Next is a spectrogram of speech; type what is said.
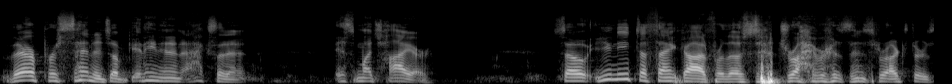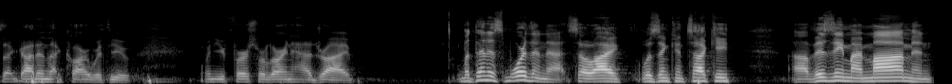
Their percentage of getting in an accident is much higher. So you need to thank God for those drivers, instructors that got in that car with you when you first were learning how to drive. But then it's more than that. So I was in Kentucky uh, visiting my mom and,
